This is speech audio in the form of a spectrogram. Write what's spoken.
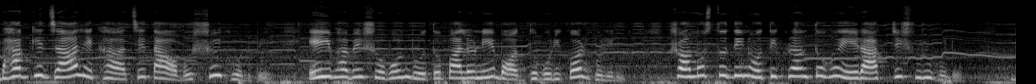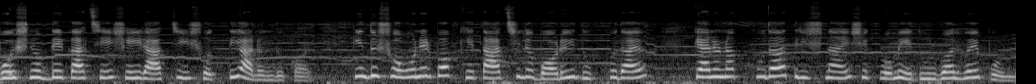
ভাগ্যে যা লেখা আছে তা অবশ্যই ঘটবে। এইভাবে শোভন ব্রত পালনে বদ্ধপরিকর হলেন। সমস্ত দিন অতিক্রান্ত হয়ে রাত্রি শুরু হলো। বৈষ্ণবদের কাছে সেই রাত্রি সত্যি আনন্দকর। কিন্তু শোভনের পক্ষে তা ছিল বড়ই দুঃখদায়ক। কেননা ক্ষুধা তৃষ্ণায় সে ক্রমে দুর্বল হয়ে পড়ল।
